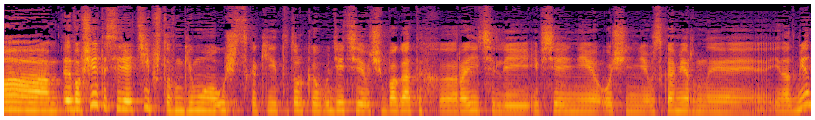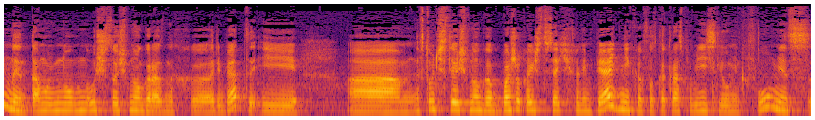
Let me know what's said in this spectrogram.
а, э, вообще это стереотип, что в МГИМО учатся какие-то только дети очень богатых э, родителей, и все они очень высокомерные и надменные. Там ну, учатся очень много разных э, ребят, и а, в том числе очень много, большое количество всяких олимпиадников, вот как раз победителей умников и умниц,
